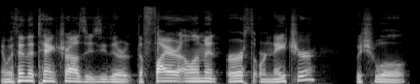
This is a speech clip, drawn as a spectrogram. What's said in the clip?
And within the tank trials, there's either the fire element, earth, or nature, which will,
